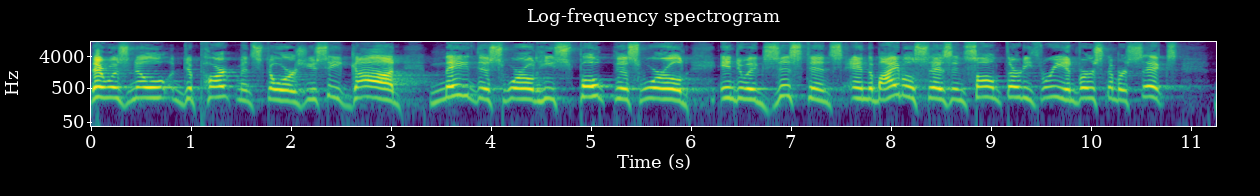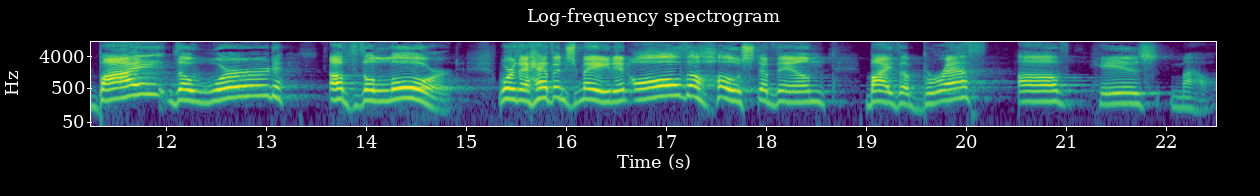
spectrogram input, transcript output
There was no department stores. You see, God made this world, He spoke this world into existence. And the Bible says in Psalm 33 and verse number 6 By the word of the Lord were the heavens made, and all the host of them by the breath of His mouth.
